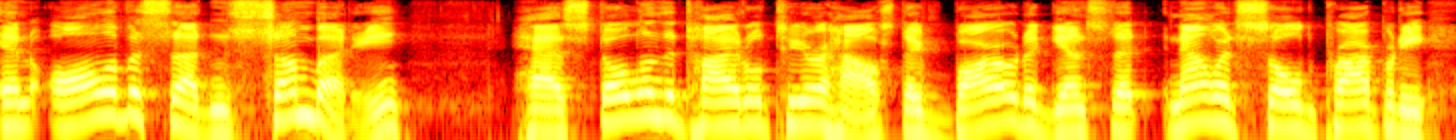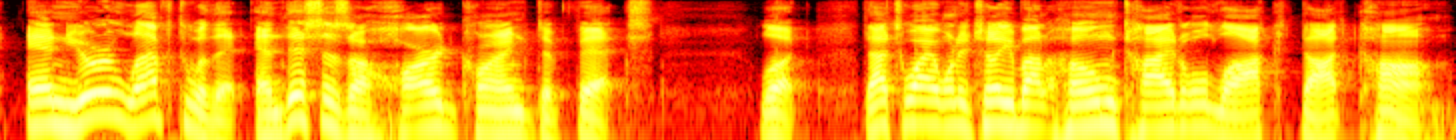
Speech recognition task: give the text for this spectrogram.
And all of a sudden, somebody has stolen the title to your house, they've borrowed against it, now it's sold property, and you're left with it. And this is a hard crime to fix. Look, that's why I want to tell you about HomeTitleLock.com.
